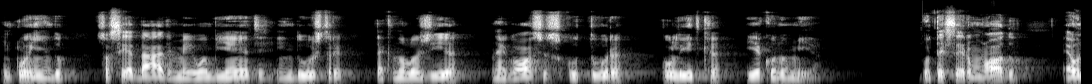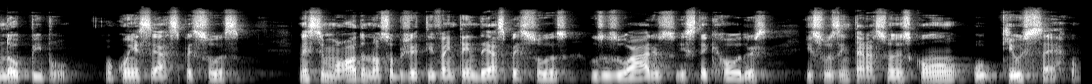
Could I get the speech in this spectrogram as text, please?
incluindo sociedade, meio ambiente, indústria, tecnologia, negócios, cultura, política e economia. O terceiro modo é o Know People, ou conhecer as pessoas. Nesse modo, nosso objetivo é entender as pessoas, os usuários stakeholders e suas interações com o que os cercam.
